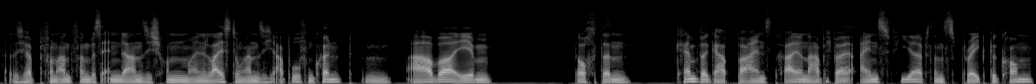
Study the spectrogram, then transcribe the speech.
Also ich habe von Anfang bis Ende an sich schon meine Leistung an sich abrufen können. Mhm. Aber eben doch dann Kämpfe gehabt bei 1-3 und dann habe ich bei 1-4 dann das Break bekommen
